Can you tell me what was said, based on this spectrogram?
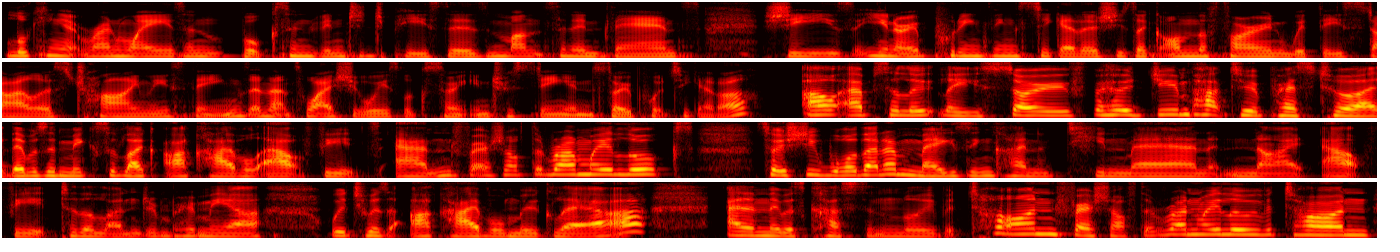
looking at runways and books and vintage pieces months in advance. She's, you know, putting things together. She's like on the phone with these stylists trying these things. And that's why she always looks so interesting and so put together. Oh, absolutely. So for her Dune Part 2 press tour, there was a mix of like archival outfits and fresh off the runway looks. So she wore that amazing kind of Tin Man night outfit to the London premiere, which was archival Mugler. And then there was custom Louis Vuitton, fresh off the runway Louis Vuitton,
